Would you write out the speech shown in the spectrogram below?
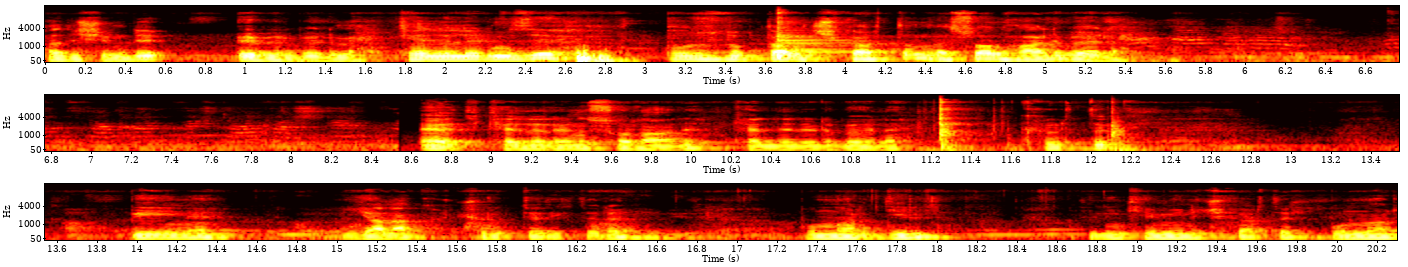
Hadi şimdi öbür bölüme. Kellelerimizi buzluktan çıkarttım ve son hali böyle. Evet, kellelerin son hali. Kelleleri böyle kırdık. Beyni, yanak, çürük dedikleri. Bunlar dil. Dilin kemiğini çıkarttık. Bunlar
